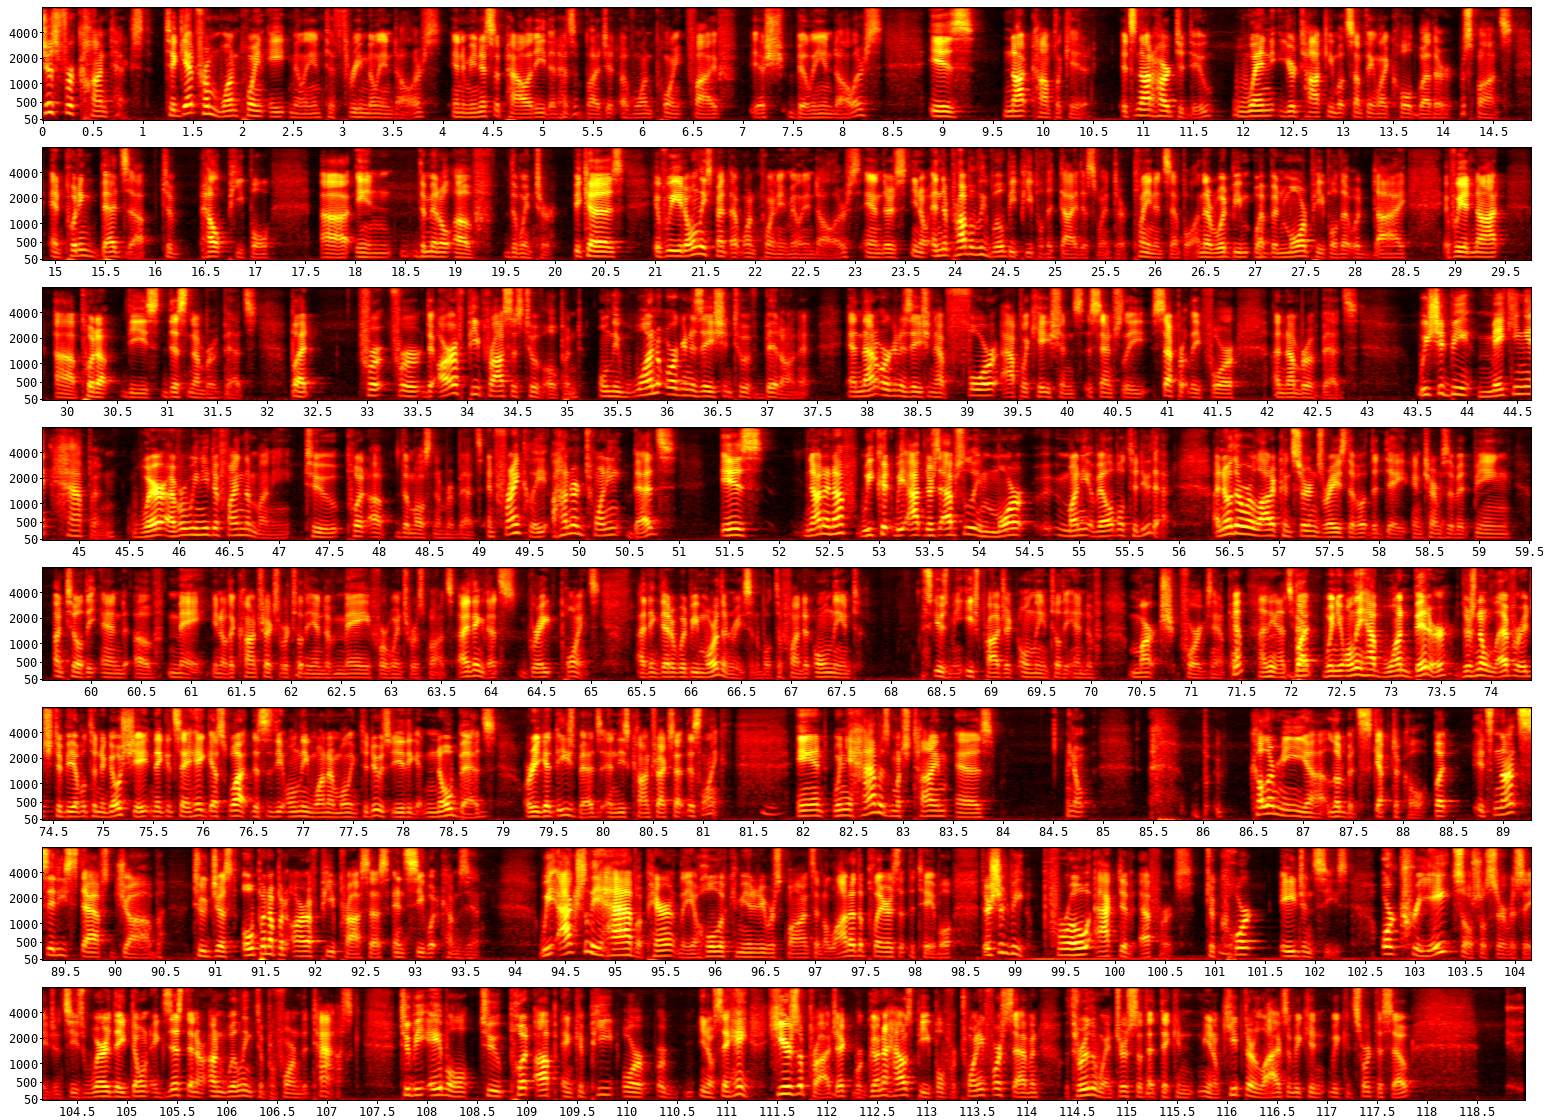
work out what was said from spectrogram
Just for context, to get from 1.8 million to 3 million dollars in a municipality that has a budget of 1.5 ish billion dollars is not complicated. It's not hard to do when you're talking about something like cold weather response and putting beds up to help people uh, in the middle of the winter. Because if we had only spent that 1.8 million dollars and there's you know and there probably will be people that die this winter plain and simple. And there would be have been more people that would die if we had not uh, put up these this number of beds. But for for the RFP process to have opened only one organization to have bid on it and that organization have four applications essentially separately for a number of beds we should be making it happen wherever we need to find the money to put up the most number of beds. And frankly, 120 beds is not enough. We could we there's absolutely more uh, money available to do that. I know there were a lot of concerns raised about the date in terms of it being until the end of May. You know, the contracts were till the end of May for winter response. I think that's great points. I think that it would be more than reasonable to fund it only until excuse me, each project only until the end of March, for example. Yep, I think that's But fair. when you only have one bidder, there's no leverage to be able to negotiate, and they could say, "Hey, guess what? This is the only one I'm willing to do." So you either get no beds or you get these beds and these contracts at this length. And when you have as much time as, you know, color me uh, a little bit skeptical, but it's not city staff's job to just open up an RFP process and see what comes in. We actually have apparently a whole of community response and a lot of the players at the table. There should be proactive efforts to court agencies or create social service agencies where they don't exist and are unwilling to perform the task to be able to put up and compete or, or you know say hey here's a project we're going to house people for 24/7 through the winter so that they can you know keep their lives and we can we can sort this out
